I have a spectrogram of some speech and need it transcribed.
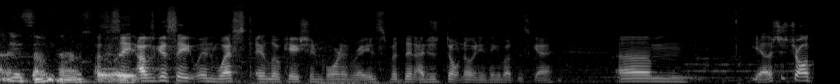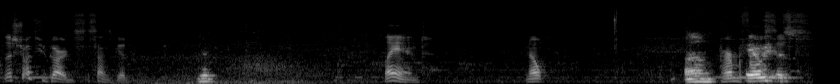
I mean, sometimes. I was, gonna say, I was gonna say in West a location born and raised, but then I just don't know anything about this guy. Um, yeah, let's just draw. Let's draw two cards. That sounds good. Yep. Land. Nope. um, we Permafrost.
